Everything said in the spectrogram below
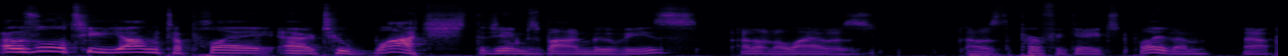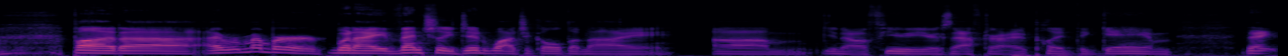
i was a little too young to play or to watch the james bond movies i don't know why i was I was the perfect age to play them, though. But uh, I remember when I eventually did watch GoldenEye, um, you know, a few years after I had played the game, they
